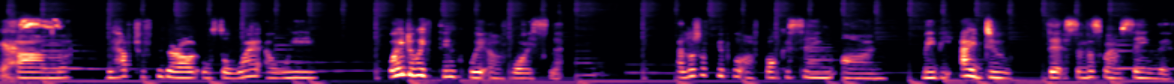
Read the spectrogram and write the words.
Yes. Um, we have to figure out also why are we, why do we think we are voiceless? A lot of people are focusing on maybe I do this, and that's why I'm saying this.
